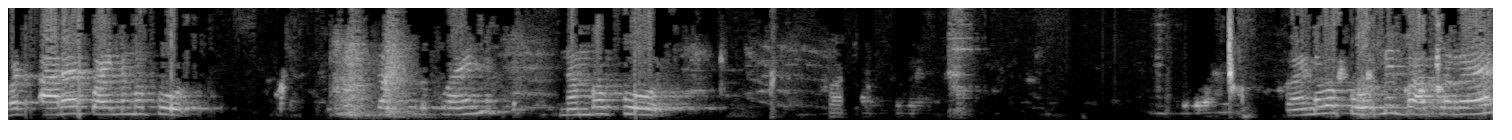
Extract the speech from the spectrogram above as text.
बट आ रहा है point number four point number four point number four में बात कर रहे हैं.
